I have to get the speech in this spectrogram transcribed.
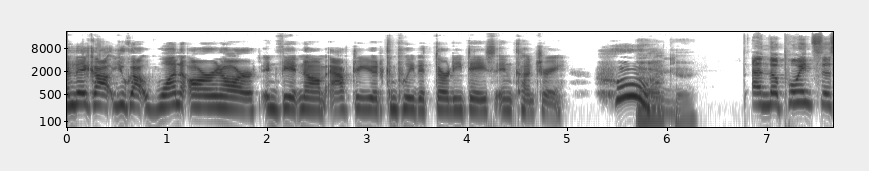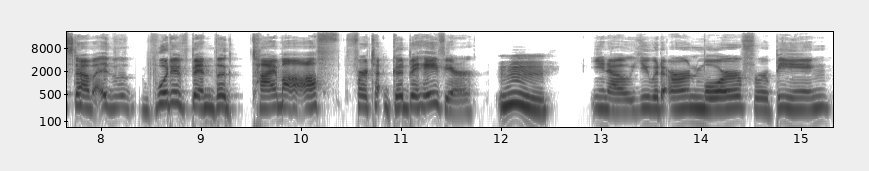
And they got you got one R and R in Vietnam after you had completed thirty days in country. Whew. Oh, okay. and the point system it would have been the time off for t- good behavior. Mm. you know, you would earn more for being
